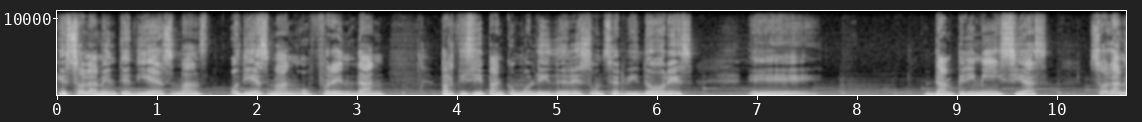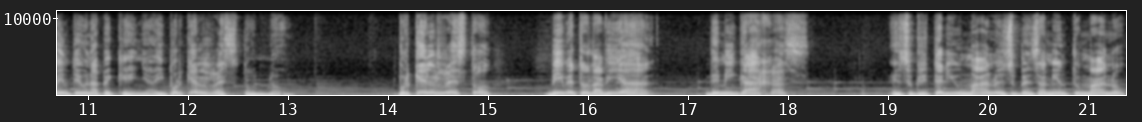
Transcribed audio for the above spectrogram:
que solamente diezman o diezman, ofrendan, participan como líderes, son servidores, eh, dan primicias, solamente una pequeña. ¿Y por qué el resto no? ¿Por qué el resto vive todavía de migajas en su criterio humano, en su pensamiento humano,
